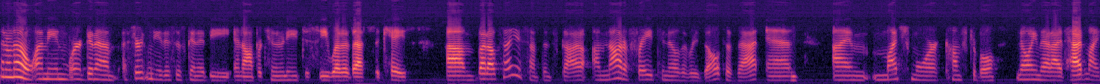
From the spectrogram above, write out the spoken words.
I don't know. I mean, we're going to, certainly this is going to be an opportunity to see whether that's the case. Um, but I'll tell you something, Scott. I'm not afraid to know the result of that, and I'm much more comfortable knowing that I've had my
